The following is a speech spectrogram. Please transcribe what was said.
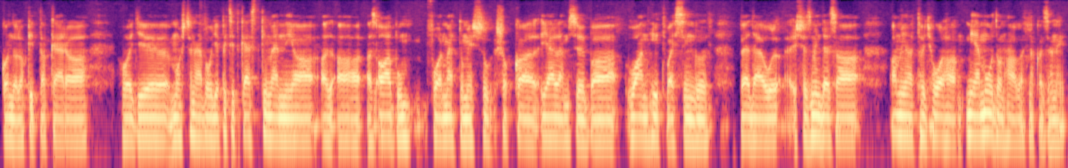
Gondolok itt akár a, hogy mostanában ugye picit kezd kimenni a, a, a, az album formátum, és so, sokkal jellemzőbb a one hit vagy single például, és ez mindez a, amiatt, hogy hol, milyen módon hallgatnak a zenét,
